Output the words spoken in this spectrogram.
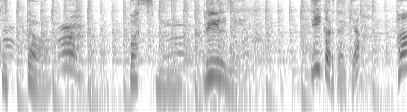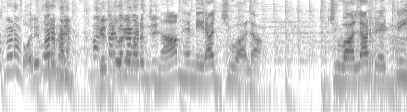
कुत्ता बस में रेल में। यही करता है क्या? हाँ? सॉरी मैडम जी गलती हो गई मैडम जी। नाम है मेरा ज्वाला। ज्वाला रेड्डी।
